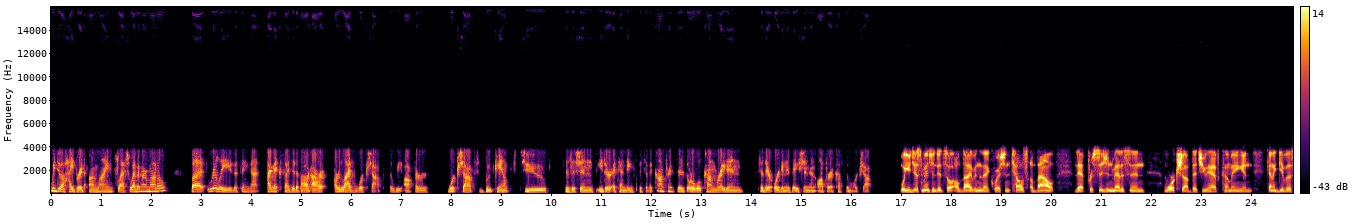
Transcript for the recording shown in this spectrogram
We do a hybrid online slash webinar model, but really the thing that I'm excited about are our live workshops. So we offer workshops, boot camps to physicians either attending specific conferences or will come right in to their organization and offer a custom workshop. Well, you just mentioned it, so I'll dive into that question. Tell us about that precision medicine workshop that you have coming and kind of give us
